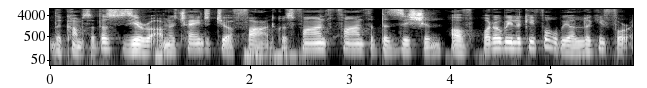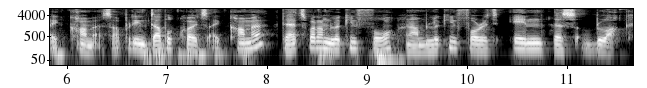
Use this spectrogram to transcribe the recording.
the comma. So this zero, I'm going to change it to a find because find finds the position of what are we looking for? We are looking for a comma. So I'll put in double quotes a comma. That's what I'm looking for. And I'm looking for it in this block.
